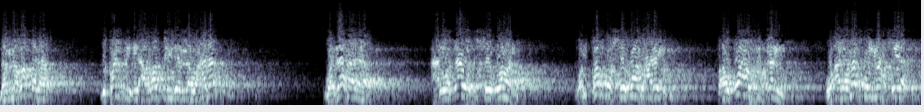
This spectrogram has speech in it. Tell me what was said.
لما غفل بقلبه عن ربه جل وعلا وذهل عن وساوس الشيطان وانقض الشيطان عليه فأوقعه في الذنب وألمته المعصية.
